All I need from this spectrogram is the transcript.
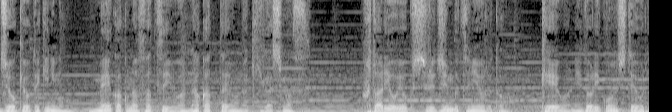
状況的にも明確な殺意はなかったような気がします。二人をよく知る人物によると、K は二度離婚しており、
